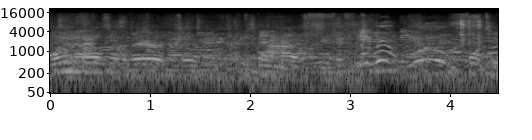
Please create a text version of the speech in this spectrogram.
One of the males over there is going to have 14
